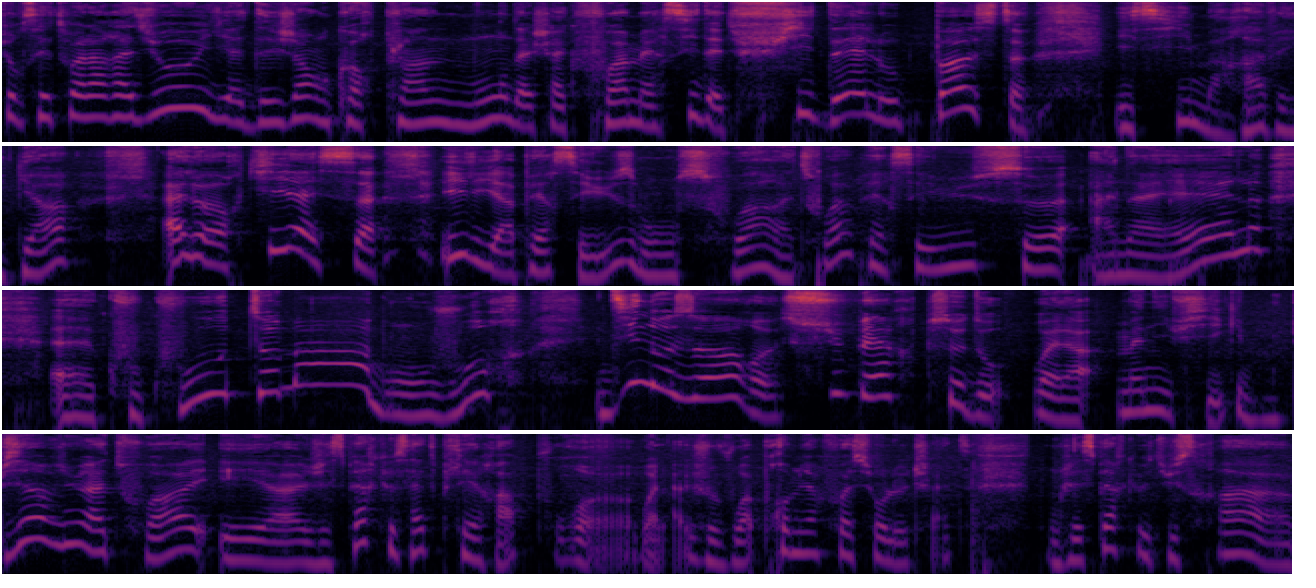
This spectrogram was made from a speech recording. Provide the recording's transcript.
sur C'est toi la radio. Il y a déjà encore plein de monde à chaque fois. Merci d'être fidèle au poste. Ici Mara Vega. Alors, qui est-ce? Il y a Perseus. Bonsoir à toi Perseus. Anaël. Euh, coucou Thomas. Bonjour. Dinosaure, super pseudo. Voilà, magnifique. Bienvenue à toi et euh, j'espère que ça te plaira pour euh, voilà, je vois première fois sur le chat. Donc j'espère que tu seras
